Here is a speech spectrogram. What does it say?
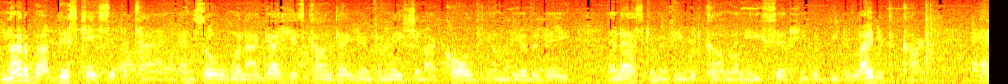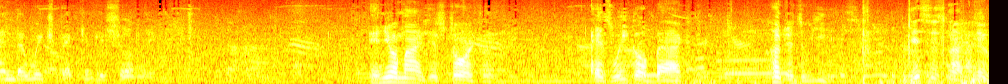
Not about this case at the time, and so when I got his contact information, I called him the other day and asked him if he would come, and he said he would be delighted to come, and uh, we expect him here shortly. In your mind, historically, as we go back hundreds of years, this is not new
